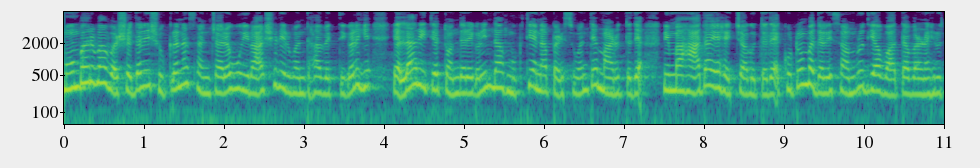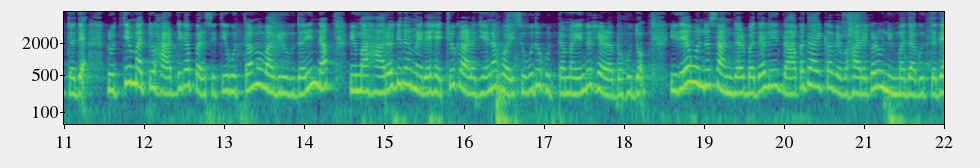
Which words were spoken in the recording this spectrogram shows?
ಮುಂಬರುವ ವರ್ಷದಲ್ಲಿ ಶುಕ್ರನ ಸಂಚಾರವು ಈ ರಾಶಿಯಲ್ಲಿರುವಂತಹ ವ್ಯಕ್ತಿಗಳಿಗೆ ಎಲ್ಲ ರೀತಿಯ ತೊಂದರೆಗಳಿಂದ ಮುಕ್ತಿಯನ್ನು ಪಡಿಸುವಂತೆ ಮಾಡುತ್ತದೆ. ನಿಮ್ಮ ಆದಾಯ ಹೆಚ್ಚಾಗುತ್ತದೆ. ಕುಟುಂಬದಲ್ಲಿ ಸಮೃದ್ಧಿಯ ವಾತಾವರಣ ಇರುತ್ತದೆ. ವೃತ್ತಿ ಮತ್ತು ಆರ್ಥಿಕ ಪರಿಸ್ಥಿತಿ ಉತ್ತಮವಾಗಿರುವುದರಿಂದ ನಿಮ್ಮ ಆರೋಗ್ಯದ ಮೇಲೆ ಹೆಚ್ಚು ಕಾಳಜಿಯನ್ನು ವಹಿಸುವುದು ಉತ್ತಮ ಎಂದು ಹೇಳಬಹುದು. ಇದೇ ಒಂದು ಸಂದರ್ಭದಲ್ಲಿ ಲಾಭದಾಯಕ ವ್ಯವಹಾರಗಳು ನಿಮ್ಮದಾಗುತ್ತದೆ.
